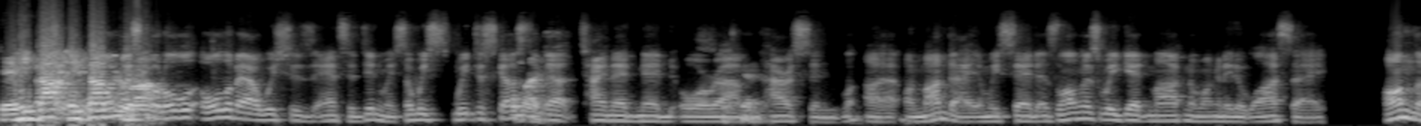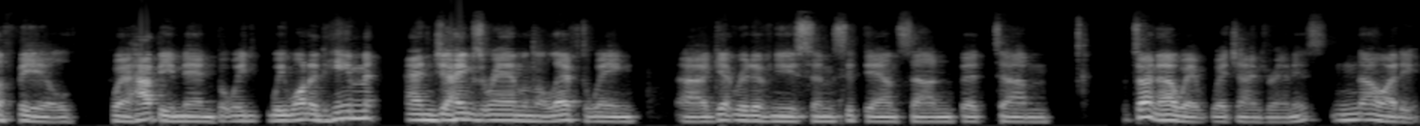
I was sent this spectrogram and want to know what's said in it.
Yeah, he can't. He almost got all, all of our wishes answered, didn't we? So we, we discussed about Tane Edmed or um, Okay. Harrison uh, on Monday, and we said as long as we get Mark Nawaqanitawase on the field, we're happy men. But we, we wanted him and James Ramm on the left wing. Uh, get rid of Newsome, sit down, son. But um, I don't know where, where James Ramm is. No idea.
